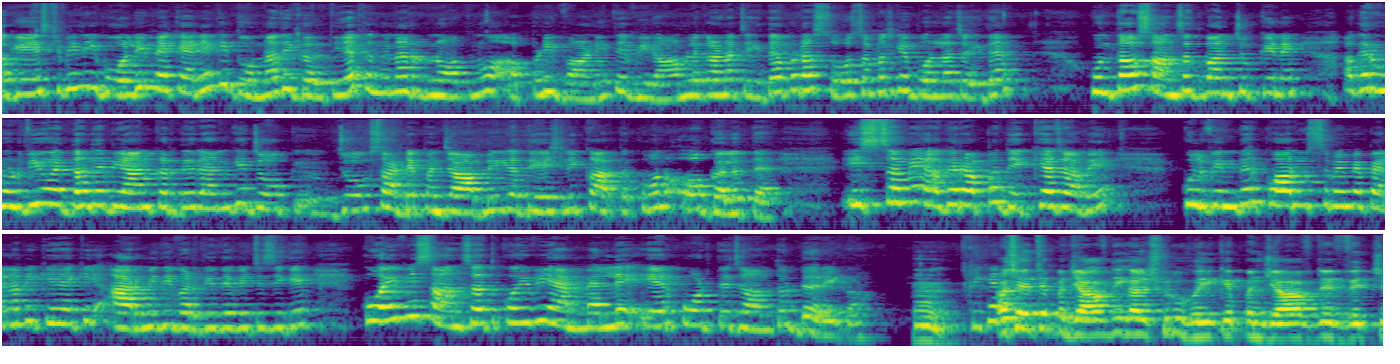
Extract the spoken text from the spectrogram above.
ਅਗੇਂਸਟ ਵੀ ਨਹੀਂ ਬੋਲ ਮੈਂ ਕਹਿ ਰਹੀ ਹਾਂ ਕਿ ਦੋਨਾਂ ਦੀ ਗਲਤੀ ਹੈ। ਕੰਗਨਾ ਰਣੌਤ ਨੂੰ ਆਪਣੀ ਬਾਣੀ ਤੇ ਵਿਰਾਮ ਲਗਾਉਣਾ ਚਾਹੀਦਾ ਬੜਾ ਸੋਚ ਸਮਝ ਕੇ ਬੋਲਣਾ ਚਾਹੀਦਾ ਹੈ। ਹੁਣ ਤਾਂ ਉਹ ਸੰਸਦ ਬਣ ਚੁੱਕੇ ਨੇ। ਅਗਰ ਹੁਣ ਵੀ ਉਹ ਇਦਾਂ ਦੇ ਬਿਆਨ ਕਰਦੇ ਰਹਿਣਗੇ ਜੋ ਜੋ ਸਾਡੇ ਪੰਜਾਬ ਲਈ ਜਾਂ ਦੇਸ਼ ਲਈ ਘਾਤਕ ਹੋਣ ਉਹ ਗਲਤ ਹੈ। ਇਸ ਸਮੇਂ ਅਗਰ ਆਪਾਂ ਦੇਖਿਆ ਜਾਵੇ ਕੁਲਵਿੰਦਰ ਕੌਰ ਉਸ ਸਮੇਂ ਮੈਂ ਪਹਿਲਾਂ ਵੀ ਕਿਹਾ ਕਿ ਆਰਮੀ ਦੀ ਵਰਦੀ ਦੇ ਵਿੱਚ ਸੀਗੇ। ਕੋਈ ਵੀ ਸੰਸਦ ਕੋਈ ਵੀ ਐਮਐਲਏ 에ਅਰਪੋਰਟ ਤੇ ਜਾਣ ਤੋਂ ਡਰੇਗਾ। ਠੀਕ ਹੈ। ਅੱਛਾ ਇੱਥੇ ਪੰਜਾਬ ਦੀ ਗੱਲ ਸ਼ੁਰੂ ਹੋਈ ਕਿ ਪੰਜਾਬ ਦੇ ਵਿੱਚ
